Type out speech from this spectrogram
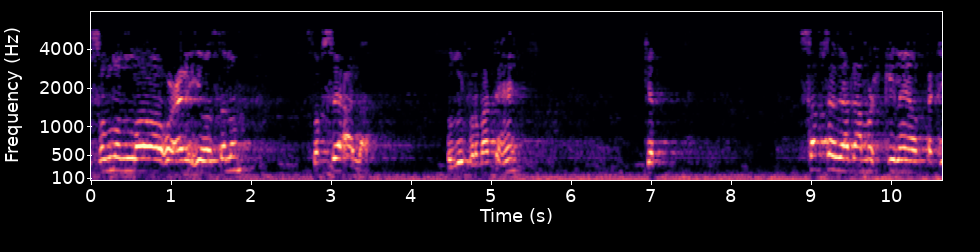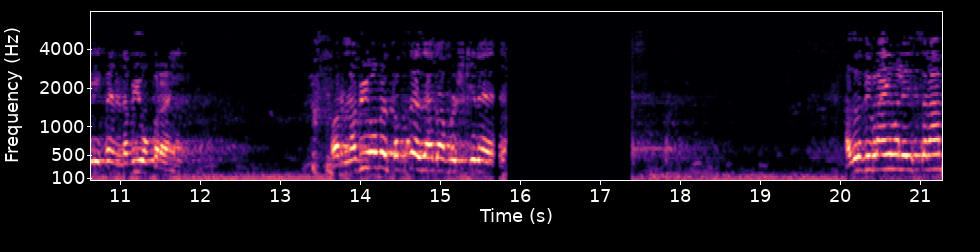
صلی اللہ علیہ وسلم سب سے اعلیٰ۔ حضور فرماتے ہیں کہ سب سے زیادہ مشکلیں اور تکلیفیں نبیوں پر آئیں۔ اور نبیوں میں سب سے زیادہ مشکلیں۔ حضرت ابراہیم علیہ السلام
